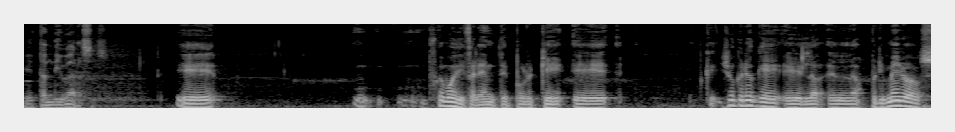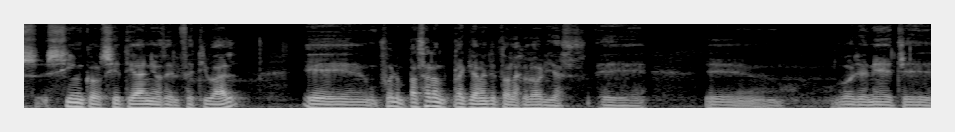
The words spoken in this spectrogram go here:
eh, tan diversos? Eh, fue muy diferente porque yo creo que en los primeros cinco o siete años del festival fueron, pasaron prácticamente todas las glorias. Goyeneche,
